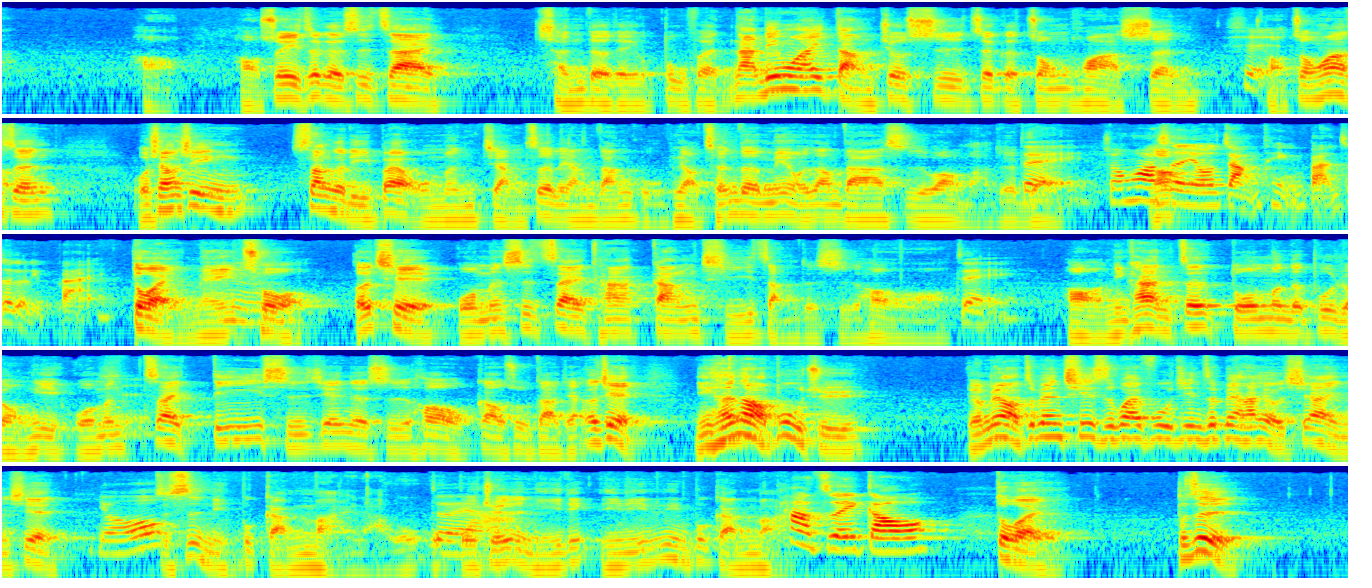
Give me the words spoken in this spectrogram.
好。好，所以这个是在承德的一个部分。那另外一档就是这个中化生，是好中化生。我相信上个礼拜我们讲这两档股票，承德没有让大家失望嘛，对不对？对，中化生有涨停板这个礼拜。对，没错。而且我们是在它刚起涨的时候哦，对，哦，你看这多么的不容易，我们在第一时间的时候告诉大家，而且你很好布局，有没有？这边七十块附近，这边还有下影线，有。只是你不敢买啦。我啊。我我觉得你一定你一定不敢买，怕追高，对，不是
